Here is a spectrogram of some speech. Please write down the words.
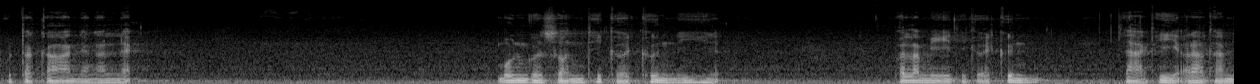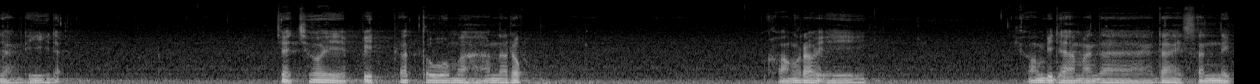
พุทธกาลอย่างนั้นแหละ บุญกุศลที่เกิดขึ้นนี้บารมีที่เกิดขึ้น จากที่เราทำอย่างดีนะจะช่วยปิดประตูมหานรก ของเราเอง ของบิดามารดาได้สนิท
